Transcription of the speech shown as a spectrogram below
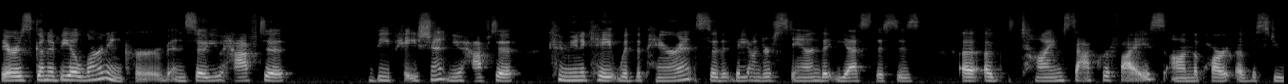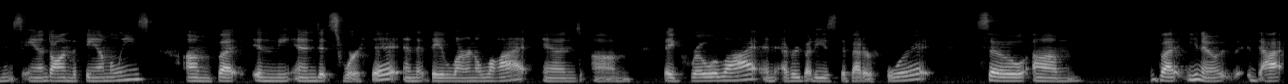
there's going to be a learning curve. And so you have to be patient and you have to communicate with the parents so that they understand that yes this is a, a time sacrifice on the part of the students and on the families um, but in the end it's worth it and that they learn a lot and um, they grow a lot and everybody's the better for it so um, but you know that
